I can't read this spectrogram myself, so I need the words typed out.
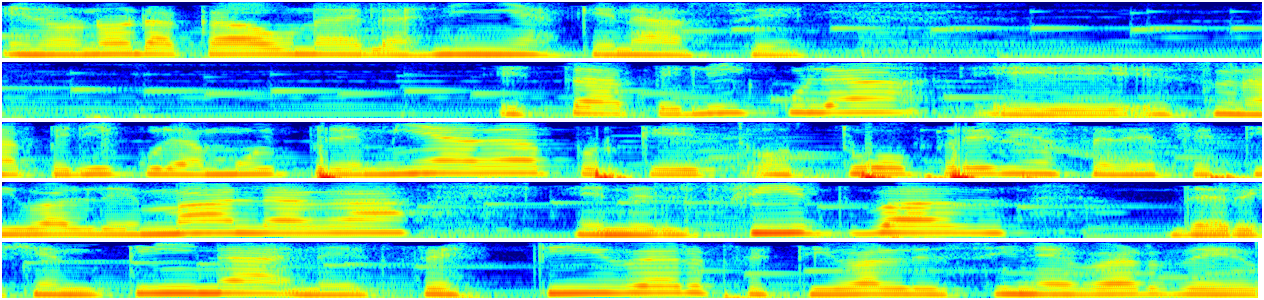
en honor a cada una de las niñas que nace. Esta película eh, es una película muy premiada porque obtuvo premios en el Festival de Málaga, en el Feedback de Argentina, en el Festiver, Festival de Cine Verde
